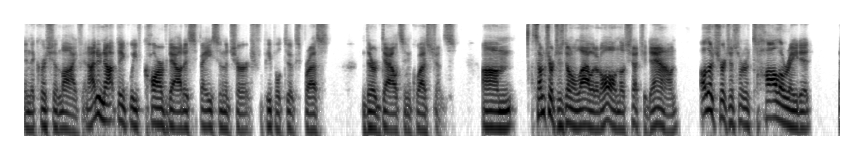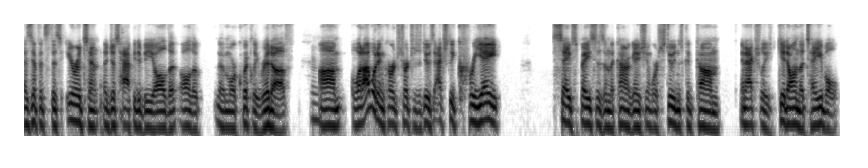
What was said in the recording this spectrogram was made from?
in the christian life. And i do not think we've carved out a space in the church for people to express their doubts and questions. Um, some churches don't allow it at all and they'll shut you down. Other churches sort of tolerate it as if it's this irritant they're just happy to be all the all the, the more quickly rid of. Mm-hmm. Um, what I would encourage churches to do is actually create safe spaces in the congregation where students could come and actually get on the table.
